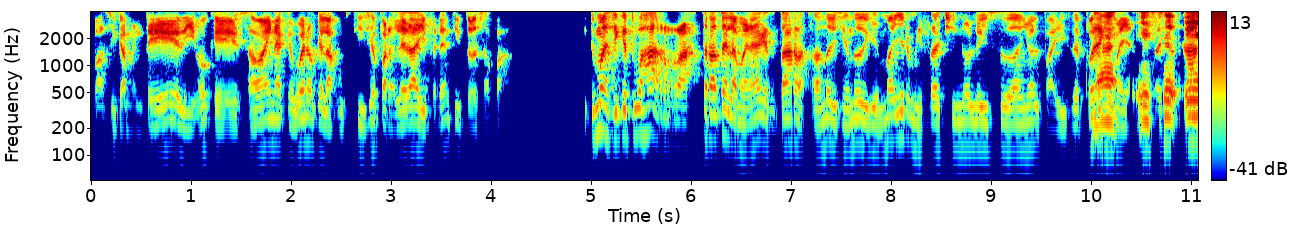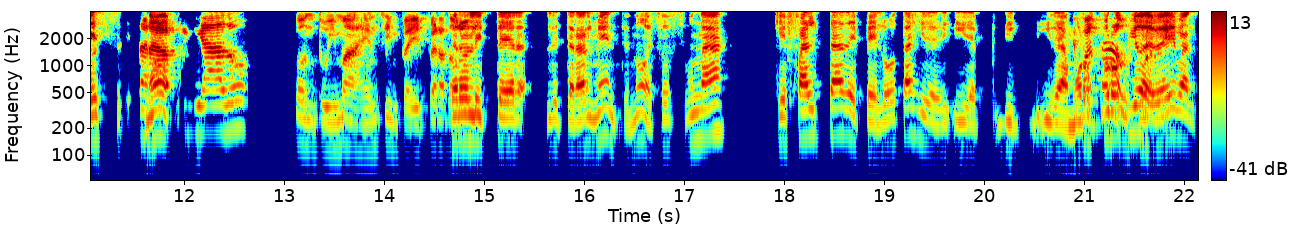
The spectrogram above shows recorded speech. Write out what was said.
básicamente dijo que esa vaina, que bueno, que la justicia para él era diferente y toda esa paja. Y tú me decís que tú vas a arrastrarte de la manera que te estás arrastrando diciendo de que Mayer Mirachi no le hizo daño al país después de que Mayer eso es, estará no, con tu imagen sin pedir perdón. Pero liter, literalmente, no, eso es una que falta de pelotas y de, y de, y de amor propio de, Béisbol.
